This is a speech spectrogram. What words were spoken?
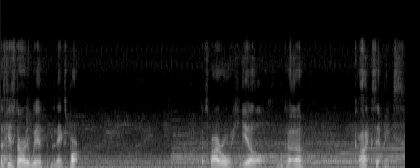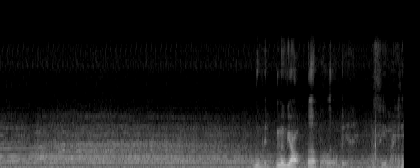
let's get started with the next part. The Spiral Hill. Okay. Comic set piece. Move it, move y'all up a little bit. Let's see if I can.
